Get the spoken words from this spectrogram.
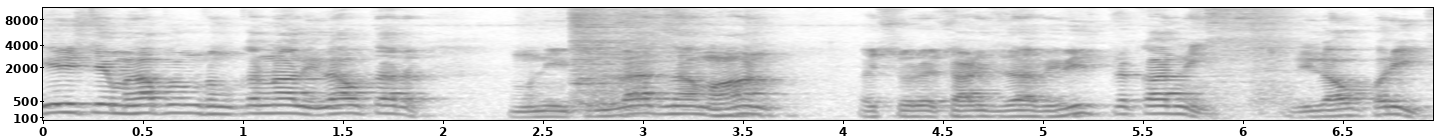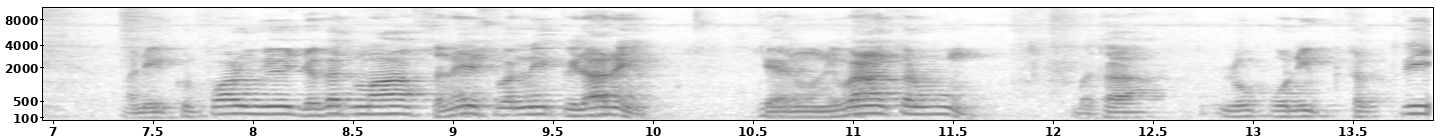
એ રીતે મહાપ્રભુ શંકરના લીલાવતાર મુનિ પ્રહલાદના મહાન ઐશ્વર્યશાળી તથા વિવિધ પ્રકારની લીલાઓ કરી અને કૃપાળુએ જગતમાં શનેશ્વરની પીડાને જેનું નિવારણ કરવું બધા લોકોની શક્તિ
